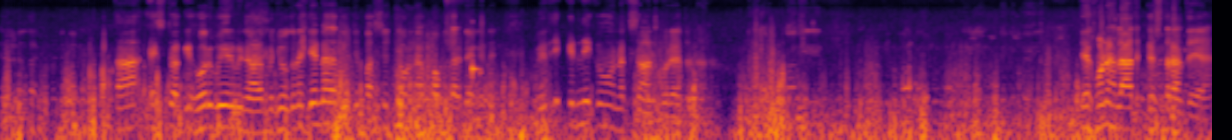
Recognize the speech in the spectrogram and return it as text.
ਇਹਨਾਂ ਦਾ ਛੋਟਾ ਤਾਂ ਇਸ ਤੋਂ ਅੱਗੇ ਹੋਰ ਵੀਰ ਵੀ ਨਾਲ ਮੌਜੂਦ ਨੇ ਜਿਨ੍ਹਾਂ ਦਾ ਦੂਜੇ ਪਾਸੇ ਝੋਨਾ ਪਪੂਲਰ ਡਿੱਗੇ ਨੇ। ਵੀਰ ਜੀ ਕਿੰਨੀ ਕੁ ਨੁਕਸਾਨ ਹੋ ਰਿਹਾ ਤੁਹਾਡਾ? ਤੇ ਹੁਣ ਹਾਲਾਤ ਕਿਸ ਤਰ੍ਹਾਂ ਦੇ ਆ?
